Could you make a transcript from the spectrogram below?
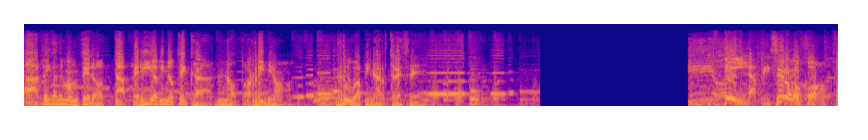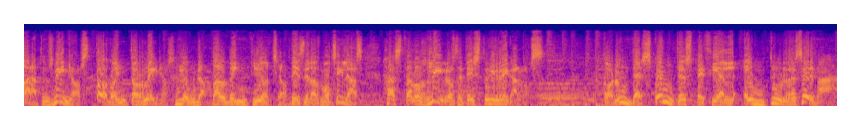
Adega de Montero, Tapería Vinoteca, no Porriño. Rúa Pinar 13. El lapicero loco. Para tus niños, todo en torneiros. Lourambal 28. Desde las mochilas hasta los libros de texto y regalos. Con un descuento especial en tu reserva.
